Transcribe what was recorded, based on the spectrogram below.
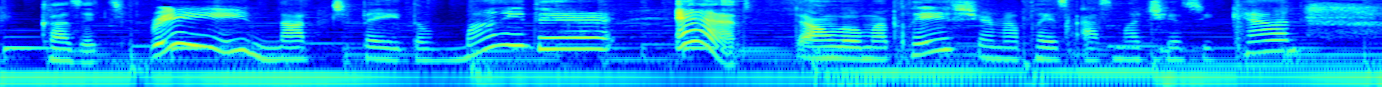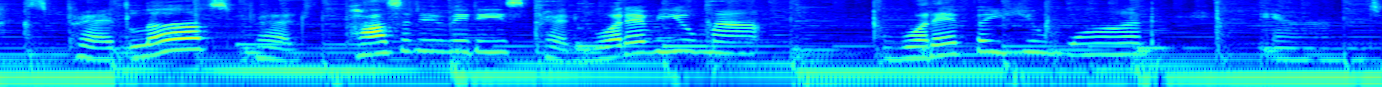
because it's free, not to pay the money there. And download my place, share my place as much as you can. Spread love, spread positivity, spread whatever you want, whatever you want, and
